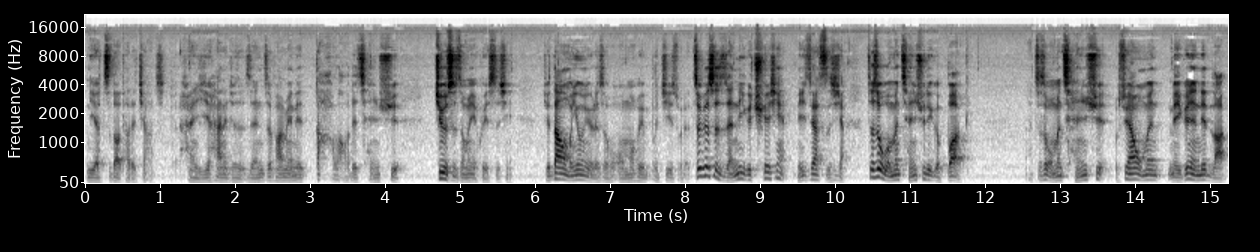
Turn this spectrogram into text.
你要知道它的价值。很遗憾的就是，人这方面的大脑的程序就是这么一回事情。就当我们拥有的时候，我们会不记住的。这个是人的一个缺陷。你只要仔细想，这是我们程序的一个 bug 啊，这是我们程序。虽然我们每个人的脑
